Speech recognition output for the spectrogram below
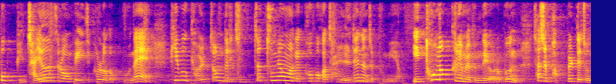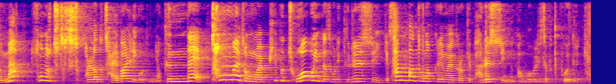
뽑힌 자연스러운 베이지 컬러 덕분에 피부 결점들이 진짜 투명하게 커버가 잘 되는 제품이에요. 이 톤업 크림을 근데 여러분 사실 바쁠 때 저는 막 손으로 툭툭툭 발라도 잘 발리거든요. 근데 정말 정말 피부 좋아 보인다 소리 들을 수 있게 3번 톤업 크림을 그렇게 바를 수 있는 방법을 이제부터 보여드릴게요.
